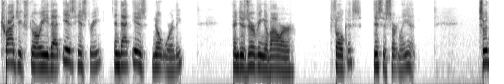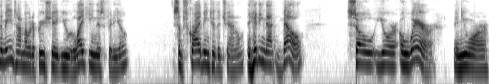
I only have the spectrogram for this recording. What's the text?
tragic story that is history and that is noteworthy and deserving of our focus, this is certainly it. So in the meantime, I would appreciate you liking this video, subscribing to the channel, and hitting that bell so you're aware and you are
